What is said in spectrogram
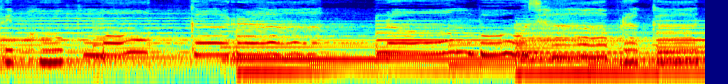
16 มกรา น้อมบูชาประกาศ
